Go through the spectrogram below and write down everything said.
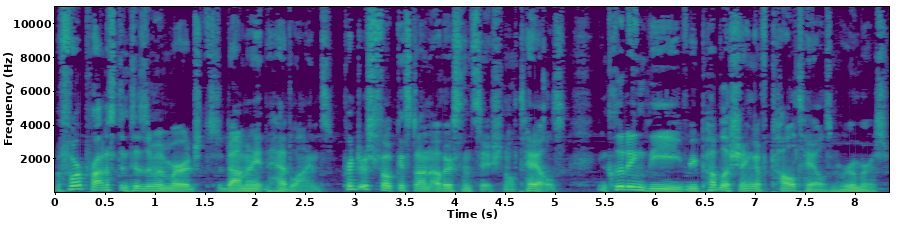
Before Protestantism emerged to dominate the headlines, printers focused on other sensational tales, including the republishing of tall tales and rumors.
